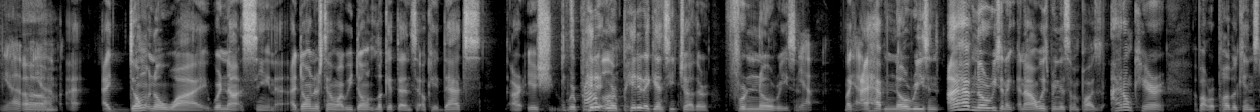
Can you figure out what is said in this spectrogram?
yep, um, I, I don't know why we're not seeing that. I don't understand why we don't look at that and say, okay, that's our issue. we're a pitted. We're pitted against each other for no reason. Yep. Like I have no reason. I have no reason, and I always bring this up in politics. I don't care about Republicans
